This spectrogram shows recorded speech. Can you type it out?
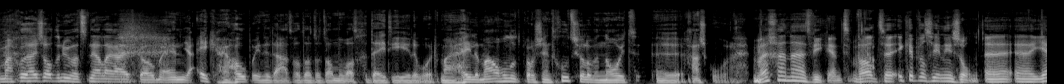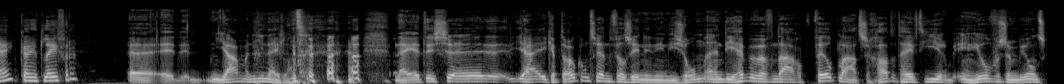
Maar goed, hij zal er nu wat sneller uitkomen. En ja, ik hoop inderdaad wel dat het allemaal wat gedetailleerder wordt. Maar helemaal 100% goed zullen we nooit uh, gaan scoren. We gaan naar het weekend, want uh, ik heb wel zin in zon. Uh, jij, kan je het leveren? Uh, ja, maar niet in Nederland. nee, het is, uh, ja, ik heb er ook ontzettend veel zin in, in die zon. En die hebben we vandaag op veel plaatsen gehad. Het heeft hier in Hilversum bij ons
